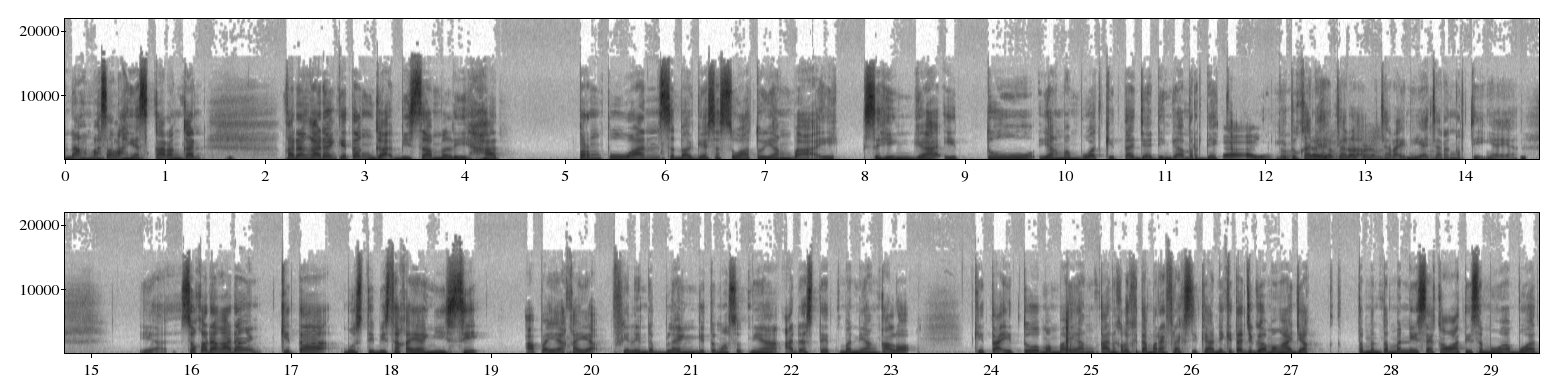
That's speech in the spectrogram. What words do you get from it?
Nah, masalahnya sekarang kan kadang-kadang kita nggak bisa melihat perempuan sebagai sesuatu yang baik sehingga itu yang membuat kita jadi nggak merdeka Ya, ya. gitu kan Ya, ya, ya, cara benar-benar. cara ini ya cara ngertinya ya ya so kadang-kadang kita mesti bisa kayak ngisi apa ya kayak fill in the blank gitu. Maksudnya ada statement yang kalau kita itu membayangkan kalau kita merefleksikan. Ini kita juga mau ngajak teman-teman nih saya kawati semua buat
